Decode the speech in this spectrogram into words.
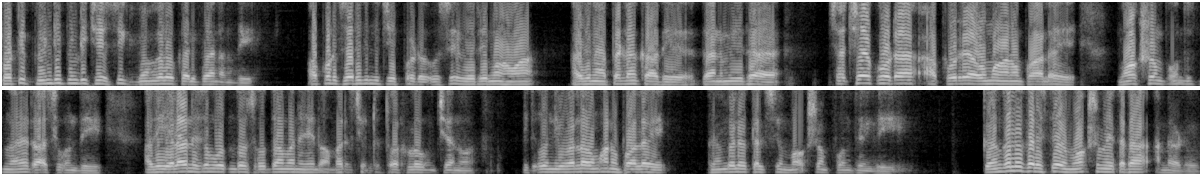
కొట్టి పిండి పిండి చేసి గంగలో కలిపానంది. అప్పుడు జరిగింది చెప్పాడు ఉసే వెర్రి మొహమా అది నా పెళ్ళం కాదే దాని మీద చచ్చా కూడా ఆ పొర్రె అవమానం పాలై మోక్షం పొందుతుందని రాసి ఉంది. అది ఎలా నిజమవుతుందో చూద్దామని నేను అమరి చెట్టు త్వరలో ఉంచాను. ఇదిగో నీ వల్ల అవమానం పాలై గంగలో కలిసి మోక్షం పొందింది. గంగలో కలిస్తే మోక్షమే కదా అన్నాడు.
